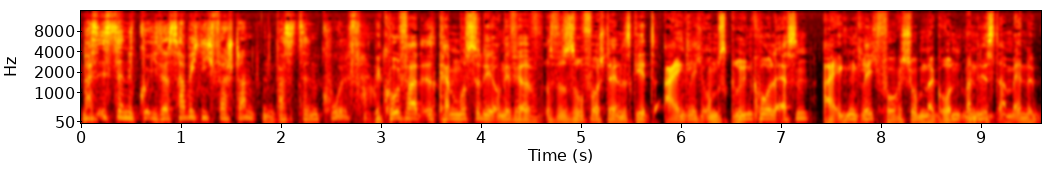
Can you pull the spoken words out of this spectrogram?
Was ist denn eine Kohlfahrt? Das habe ich nicht verstanden. Was ist denn eine Kohlfahrt? Eine Kohlfahrt kann, musst du dir ungefähr so vorstellen, es geht eigentlich ums Grünkohlessen. Eigentlich, vorgeschobener Grund. Man mhm. isst am Ende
